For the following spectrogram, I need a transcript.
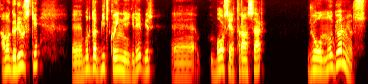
Ama görüyoruz ki e, burada bitcoin ile ilgili bir e, borsaya transfer yoğunluğu görmüyoruz.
